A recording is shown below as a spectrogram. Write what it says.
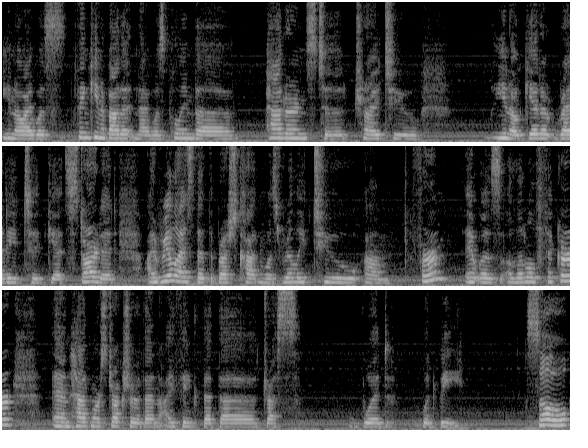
you know, I was thinking about it and I was pulling the patterns to try to you know, get it ready to get started, I realized that the brushed cotton was really too um, firm. It was a little thicker and had more structure than I think that the dress would would be. So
